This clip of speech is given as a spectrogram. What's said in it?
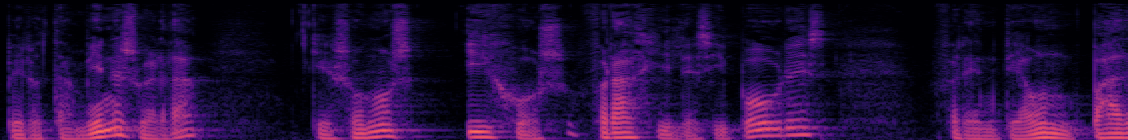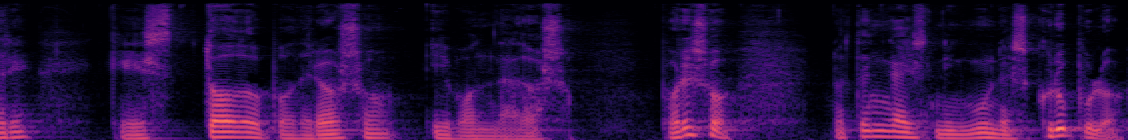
Pero también es verdad que somos hijos frágiles y pobres frente a un Padre que es todopoderoso y bondadoso. Por eso, no tengáis ningún escrúpulo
